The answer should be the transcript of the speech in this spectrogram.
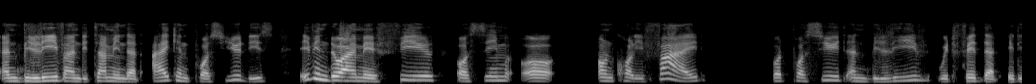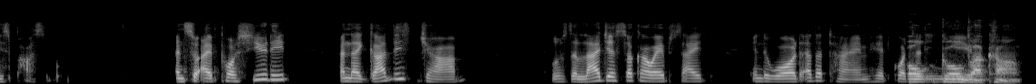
and believe and determine that I can pursue this, even though I may feel or seem or unqualified, but pursue it and believe with faith that it is possible. And so I pursued it and I got this job. It was the largest soccer website in the world at the time, headquartered Goal, in Goal.com.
